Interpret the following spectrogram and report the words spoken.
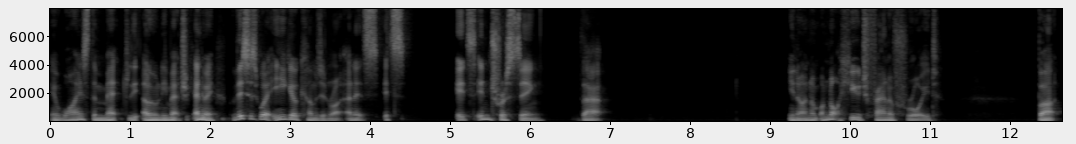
And why is the met the only metric? Anyway, this is where ego comes in, right? And it's it's it's interesting that you know, and I'm, I'm not a huge fan of Freud, but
